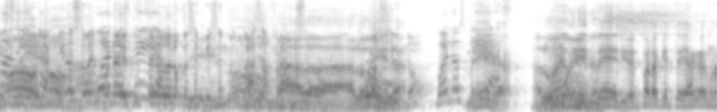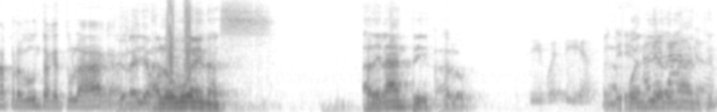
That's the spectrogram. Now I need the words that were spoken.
llamadita. aquí no se va a imponer el criterio de lo que se piensa en tu no, casa, Francis. Nada, aló. Pues. ¿no? Buenos días. Mira, Aló, no es buenas. criterio, es para que te hagan una pregunta que tú la hagas. Llamada. Aló, buenas. Adelante. Aló. Sí. Buen día. Buen día, Adelante,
